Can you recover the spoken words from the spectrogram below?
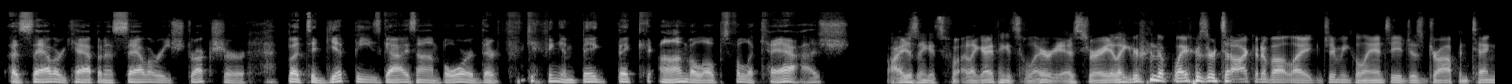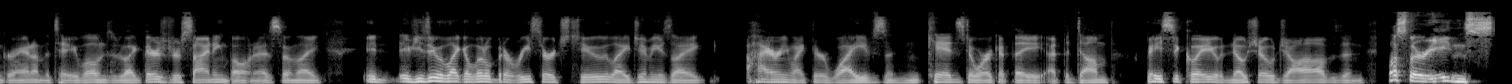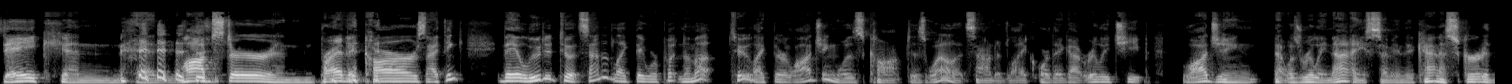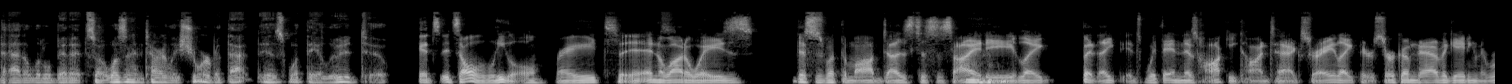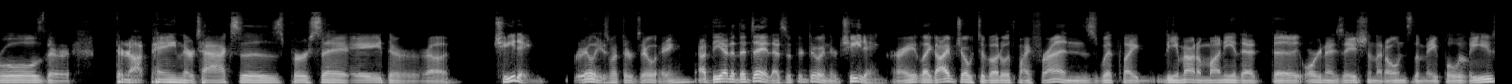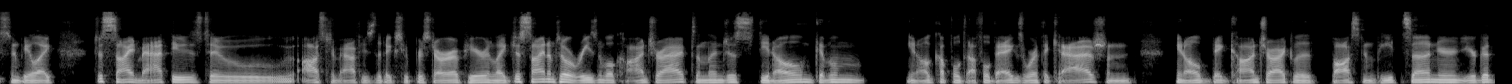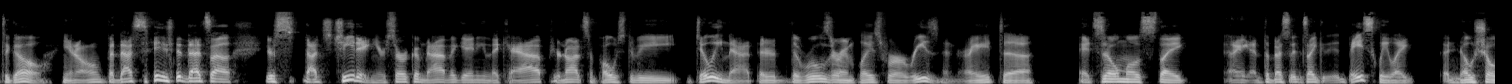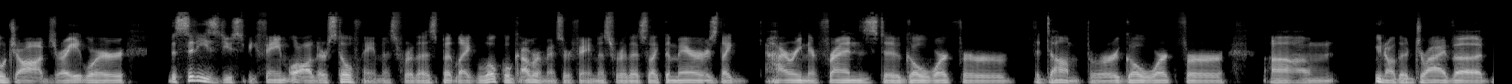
a salary cap and a salary structure, but to get these guys on board, they're giving them big, thick envelopes full of cash. I just think it's like I think it's hilarious, right? Like the players are talking about like Jimmy Galante just dropping ten grand on the table and like there's your signing bonus and like it, if you do like a little bit of research too, like Jimmy's like hiring like their wives and kids to work at the at the dump basically with no show jobs and plus they're eating steak and, and lobster and private cars i think they alluded to it sounded like they were putting them up too like their lodging was comped as well it sounded like or they got really cheap lodging that was really nice i mean they kind of skirted that a little bit so it wasn't entirely sure but that is what they alluded to it's it's all legal, right? In a lot of ways, this is what the mob does to society. Mm-hmm. Like, but like it's within this hockey context, right? Like they're circumnavigating the rules. They're they're not paying their taxes per se. They're uh, cheating. Really, is what they're doing. At the end of the day, that's what they're doing. They're cheating, right? Like I've joked about it with my friends, with like the amount of money that the organization that owns the Maple Leafs, and be like, just sign Matthews to Austin Matthews, the big superstar up here, and like just sign him to a reasonable contract, and then just you know give him you know a couple duffel bags worth of cash and you know big contract with Boston Pizza, and you're you're good to go. You know, but that's that's a you're that's cheating. You're circumnavigating the cap. You're not supposed to be doing that. There the rules are in place for a reason, right? Uh, it's almost like I, the best. It's like basically like no show jobs, right? Where the cities used to be famous. Oh, they're still famous for this, but like local governments are famous for this. Like the mayors, like hiring their friends to go work for the dump or go work for, um, you know, to drive a,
